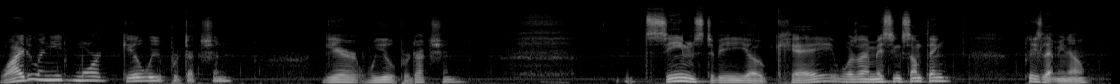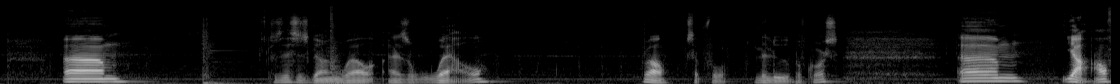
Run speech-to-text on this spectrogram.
Why do I need more gear wheel production? Gear wheel production. It seems to be okay. Was I missing something? Please let me know. Um, because this is going well as well. Well, except for the lube, of course. Um, yeah, I'll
